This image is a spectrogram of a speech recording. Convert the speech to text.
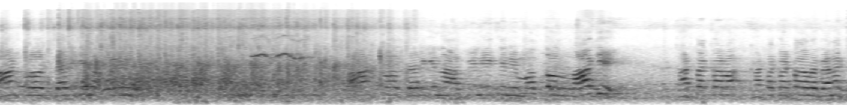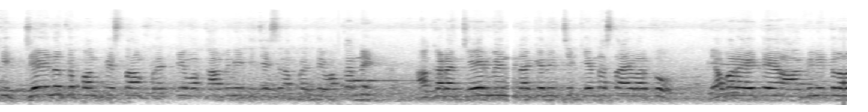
దాంట్లో జరిగిన దాంట్లో జరిగిన అవినీతిని మొత్తం లాగి కటకల కటకటాల వెనక్కి జైలుకు పంపిస్తాం ప్రతి ఒక్క అవినీతి చేసిన ప్రతి ఒక్కరిని. అక్కడ చైర్మన్ దగ్గర నుంచి కింద స్థాయి వరకు ఎవరైతే ఆ అవినీతిలో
